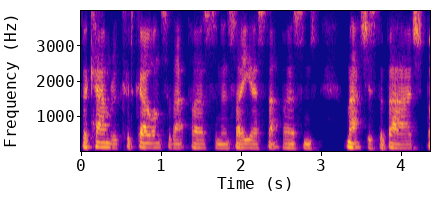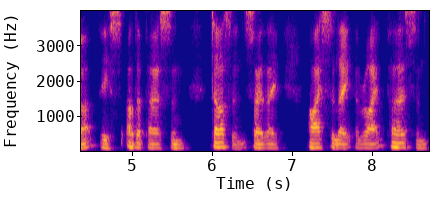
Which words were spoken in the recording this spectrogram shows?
The camera could go onto that person and say, yes, that person matches the badge, but this other person doesn't. So they isolate the right person.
